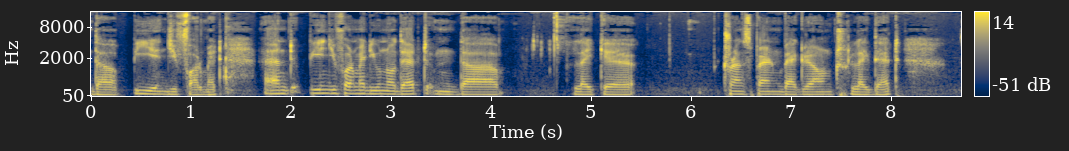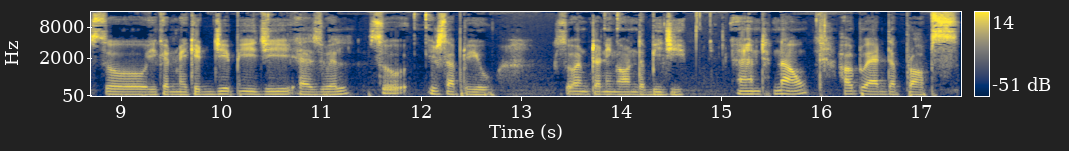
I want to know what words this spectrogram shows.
the png format. And png format you know that mm, the like a transparent background like that so you can make it jpg as well. So it's up to you. So i'm turning on the bg and now how to add the props?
